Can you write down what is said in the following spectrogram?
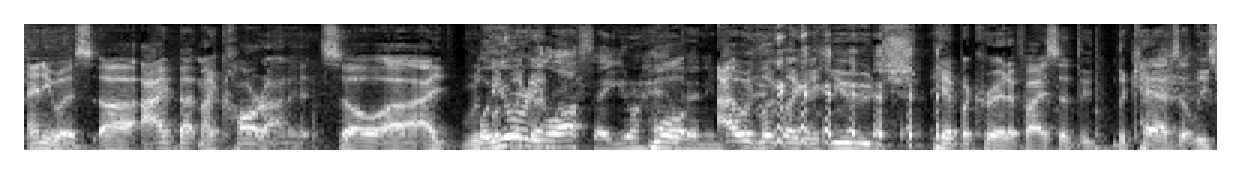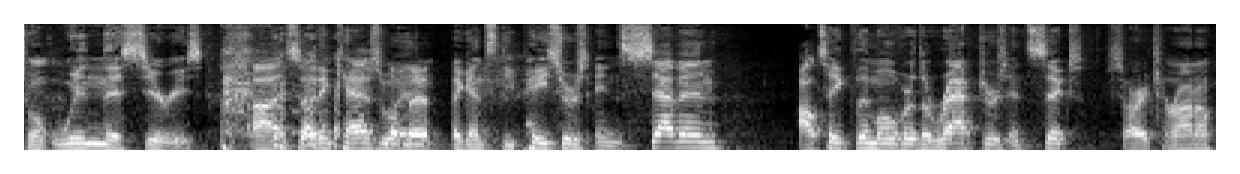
Anyways, uh, I bet my car on it, so uh, I would. Well, look you like already a- lost that. You don't have Well, it anymore. I would look like a huge hypocrite if I said the, the Cavs at least won't win this series. Uh, so I think Cavs win bit. against the Pacers in seven. I'll take them over the Raptors in six. Sorry, Toronto.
